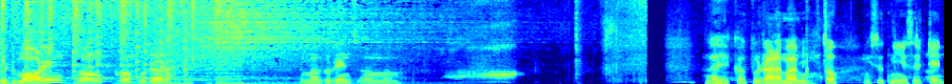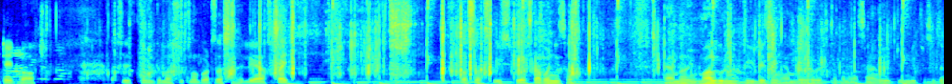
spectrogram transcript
गुड मर्निङ फ्रम कपु डाँडा हिमालको रेन्ज ल कपु डाँडामा हामी त सुत्ने यसरी टेन्ट टेन्ट भयो चाहिँ टेन्टमा सुत्नुपर्छ अहिले यहाँ बाइक बसोबासको व्यवस्था पनि छ हाम्रो हिमाल गुरुङ ढिले चाहिँ हाम्रो एउटा व्यवस्थापन गर्छ हामी यो टिमभित्र सुत्यो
